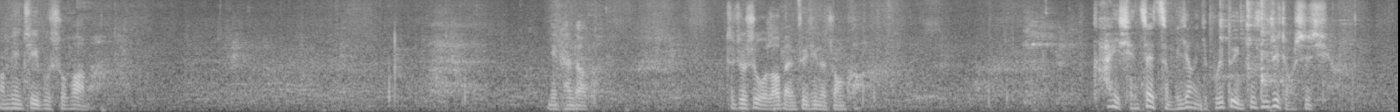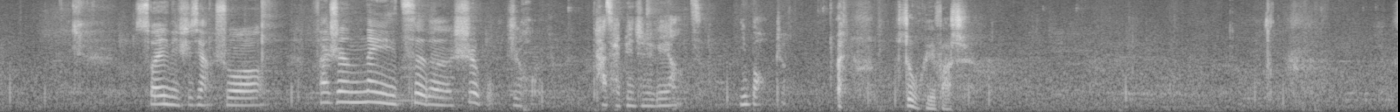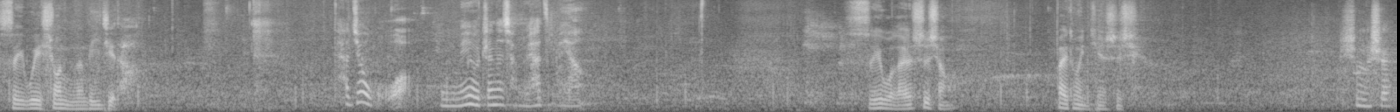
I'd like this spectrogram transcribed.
方便进一步说话吗？你看到了，这就是我老板最近的状况。他以前再怎么样也不会对你做出这种事情。所以你是想说，发生那一次的事故之后，他才变成这个样子？你保证？哎这我可以发誓。所以我也希望你能理解他。他救过我，我没有真的想对他怎么样。所以我来是想拜托你一件事情。什么事？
